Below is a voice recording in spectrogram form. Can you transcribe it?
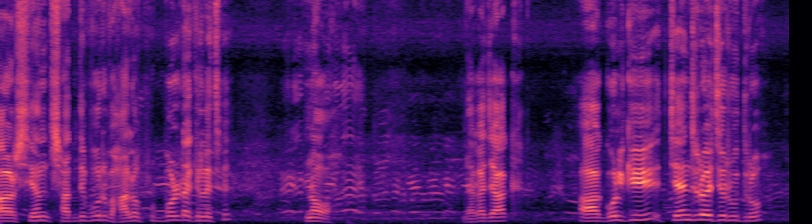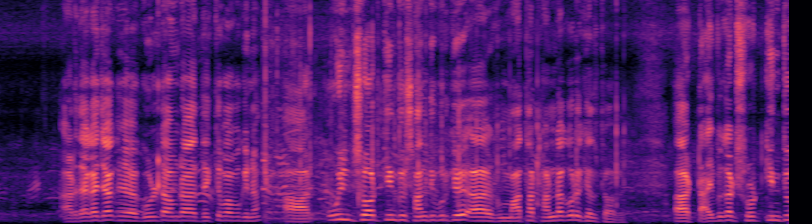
আর শান্তিপুর ভালো ফুটবলটা খেলেছে। ন দেখা যাক। গোলকি চেঞ্জ রয়েছে রুদ্র? আর দেখা যাক গোলটা আমরা দেখতে পাবো কিনা। আর উইন শট কিন্তু শান্তিপুরকে মাথা ঠান্ডা করে খেলতে হবে। আর টাইব্রেকার শট কিন্তু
